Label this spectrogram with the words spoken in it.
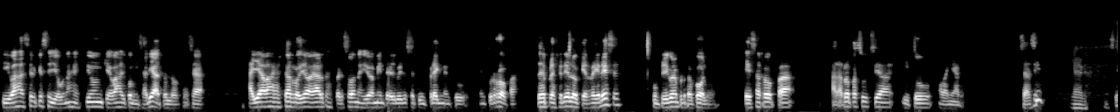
si vas a hacer, qué sé yo, una gestión que vas al comisariato, loco. O sea, allá vas a estar rodeado de hartas personas y obviamente el virus se te impregna en tu, en tu ropa. Entonces preferir lo que regreses, cumplir con el protocolo. Esa ropa a la ropa sucia y tú a bañar. O sea, sí. Claro. Sí.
